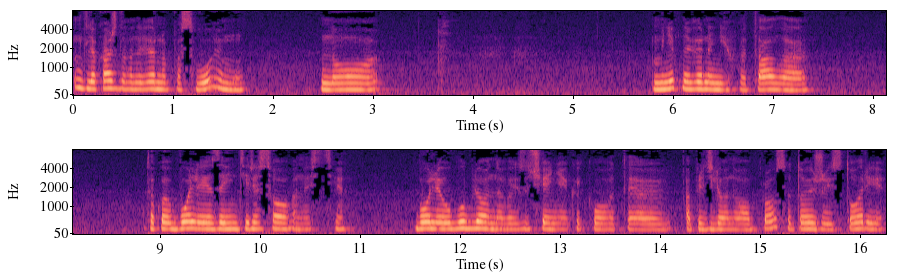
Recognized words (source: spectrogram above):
ну, для каждого, наверное, по-своему – но мне бы, наверное, не хватало такой более заинтересованности, более углубленного изучения какого-то определенного вопроса, той же истории.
